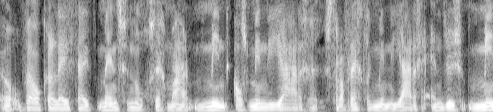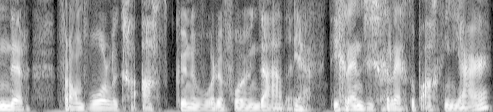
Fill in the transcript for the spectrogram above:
op welke leeftijd mensen nog zeg maar, min, als minderjarige, strafrechtelijk minderjarige... en dus minder verantwoordelijk geacht kunnen worden voor hun daden. Die grens is gelegd op 18 jaar.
